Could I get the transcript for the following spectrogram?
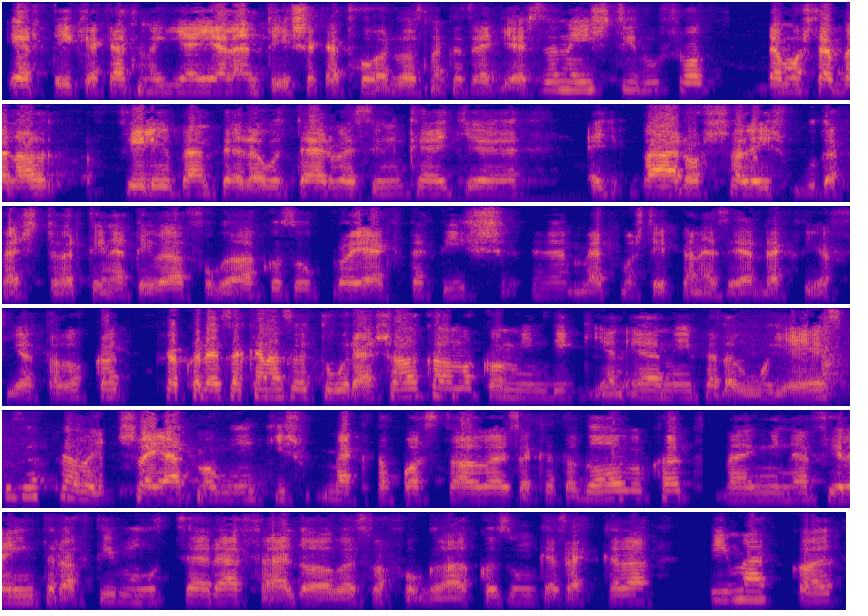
értékeket, meg ilyen jelentéseket hordoznak az egyes zenei stílusok. De most ebben a fél évben például tervezünk egy, egy várossal és Budapest történetével foglalkozó projektet is, mert most éppen ez érdekli a fiatalokat. Akkor ezeken az öt órás alkalmakon mindig ilyen élménypedagógiai eszközökkel, vagy saját magunk is megtapasztalva ezeket a dolgokat, meg mindenféle interaktív módszerrel feldolgozva foglalkozunk ezekkel a témákkal,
